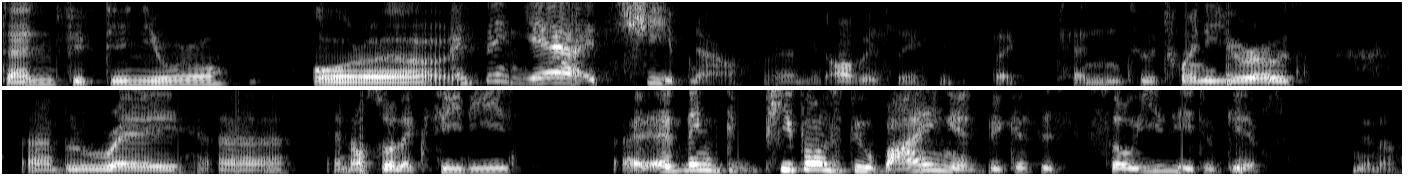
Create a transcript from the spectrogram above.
10, 15 euro? Or uh, I think yeah, it's cheap now. I mean, obviously, it's like ten to twenty euros, uh, Blu-ray, uh, and also like CDs. I, I think people are still buying it because it's so easy to give. You know,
